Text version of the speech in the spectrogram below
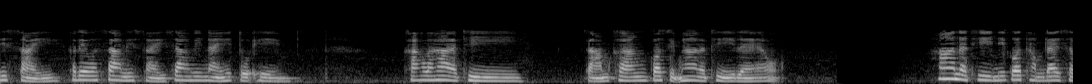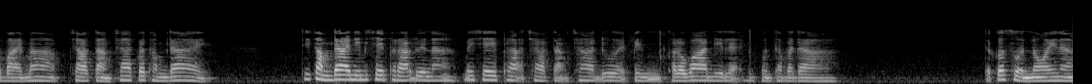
นิสัยเขาเรียกว่าสร้างนิสัย สร้างวินัยให้ตัวเอง ครั้งละห้านาที สามครั้งก็สิบห้านาทีแล้วห้านาทีนี้ก็ทำได้สบายมาก ชาวต่างชาติก็ทำได้ ที่ทำได้นี่ไม่ใช่พระด้วยนะ ไม่ใช่พระชาวต่างชาติด้วย เป็นคารวาสนี่แหละ เป็นคนธรรมดา แต่ก็ส่วนน้อยนะ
